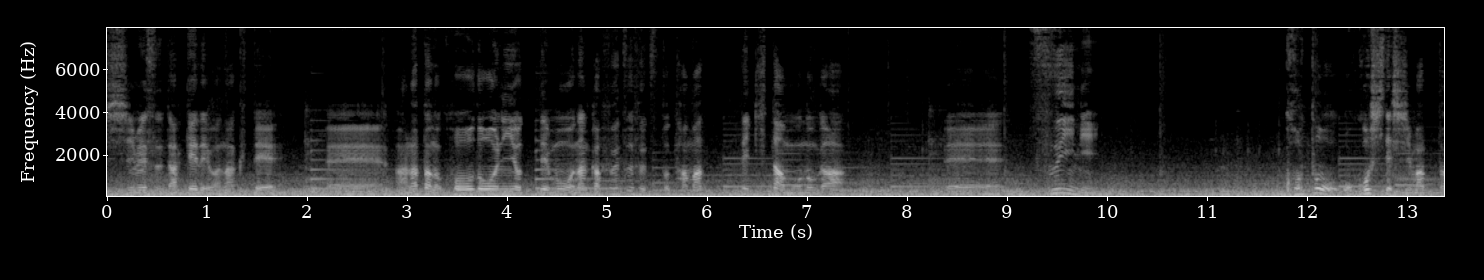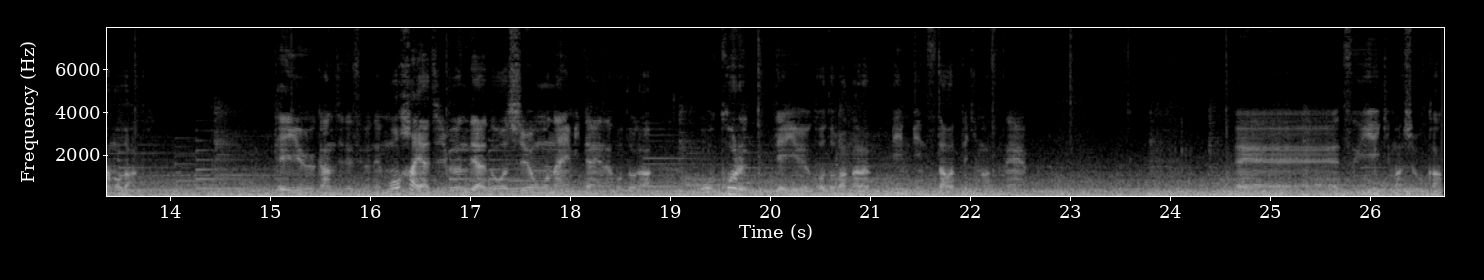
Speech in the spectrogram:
示すだけではなくて、えー、あなたの行動によってもうなんかふつふつと溜まってきたものが、えー、ついにことを起こしてしまったのだ。っていう感じですよね。もはや自分ではどうしようもないみたいなことが起こるっていう言葉からビンビン伝わってきますね。えー、次行きましょうか。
